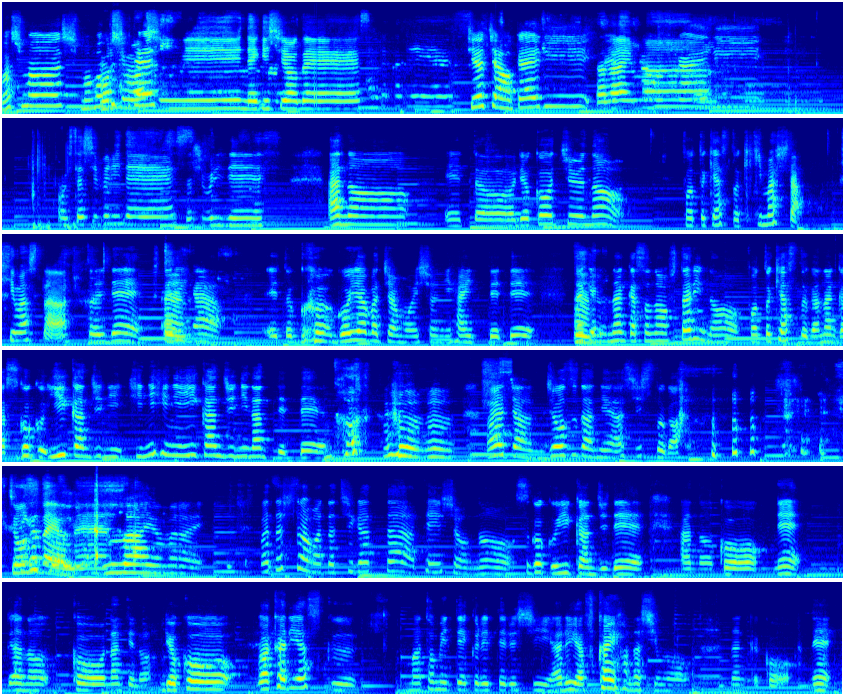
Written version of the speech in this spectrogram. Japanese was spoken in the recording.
もしもし、もももくしです。しもし、ネギ塩です。しおちゃんおかえり。ただいまおかえり。お久しぶりです。久しぶりです。あのー、えっ、と旅行中のポッドキャスト聞きました。聞きましたそれで二人が、えっ、とごごやばちゃんも一緒に入ってて。だけどなんかその2人のポッドキャストがなんかすごくいい感じに日に日にいい感じになっててうんうんあやちゃん上手だねアシストが上手だよね。うまいうまい。私とはまた違ったテンションのすごくいい感じであのこうねあのこうなんていうの旅行を分かりやすくまとめてくれてるしあるいは深い話もなんかこうね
